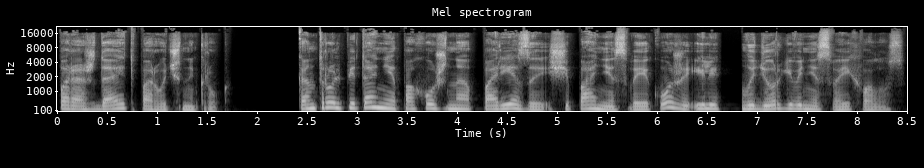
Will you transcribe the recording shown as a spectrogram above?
порождает порочный круг. Контроль питания похож на порезы, щипание своей кожи или выдергивание своих волос.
